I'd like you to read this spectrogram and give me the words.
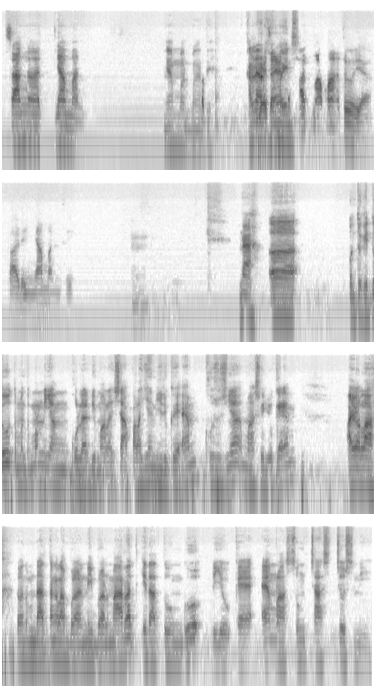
sangat nyaman Nyaman banget ya. Kalian harus cobain sih. tempat mama tuh ya paling nyaman sih Hmm. Nah, eh, untuk itu teman-teman yang kuliah di Malaysia, apalagi yang di UKM, khususnya mahasiswa UKM, ayolah teman-teman datanglah bulan ini bulan Maret kita tunggu di UKM langsung cascus nih.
